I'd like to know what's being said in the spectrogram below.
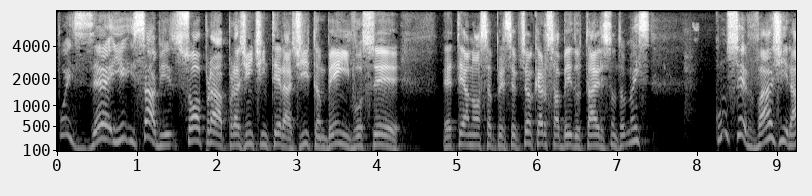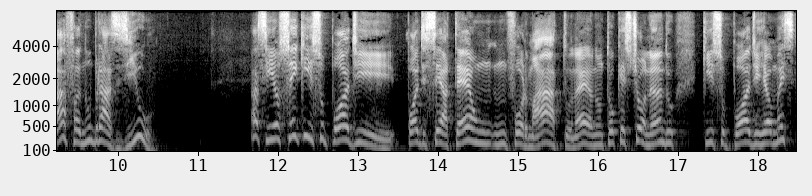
Pois é, e, e sabe, só para a gente interagir também e você é, ter a nossa percepção, eu quero saber do Tyson também, mas conservar girafa no Brasil Assim, eu sei que isso pode, pode ser até um, um formato, né? Eu não estou questionando que isso pode realmente. Mas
